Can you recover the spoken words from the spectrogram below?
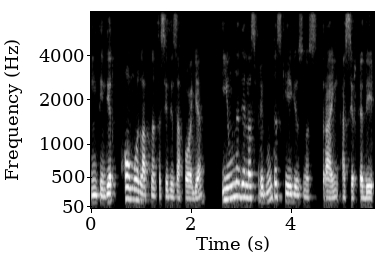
entender como a planta se desenvolve. E uma das perguntas que eles nos traem acerca de,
